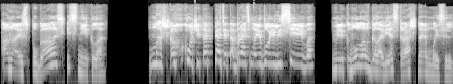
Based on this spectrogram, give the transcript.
Она испугалась и сникла. «Машка хочет опять отобрать моего Елисеева!» Мелькнула в голове страшная мысль.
